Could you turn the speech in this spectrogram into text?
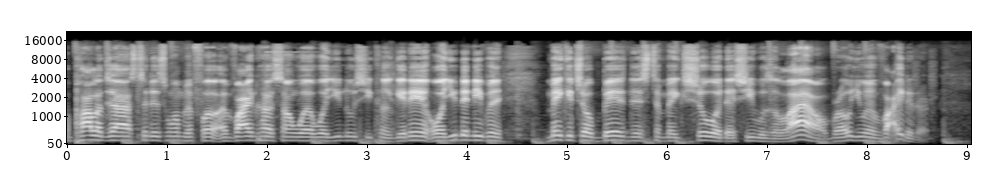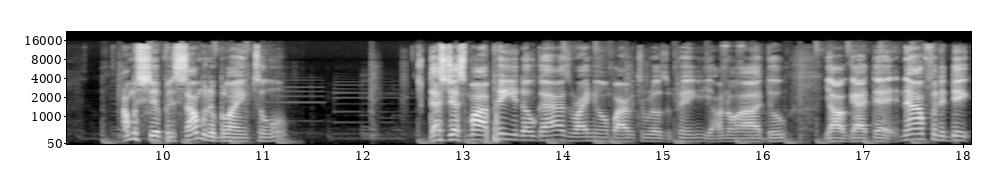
apologize to this woman for inviting her somewhere where you knew she couldn't get in, or you didn't even make it your business to make sure that she was allowed, bro. You invited her. I'm shipping some of the blame to him. That's just my opinion, though, guys. Right here on Byron Terrell's opinion. Y'all know how I do. Y'all got that. Now I'm finna dig.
